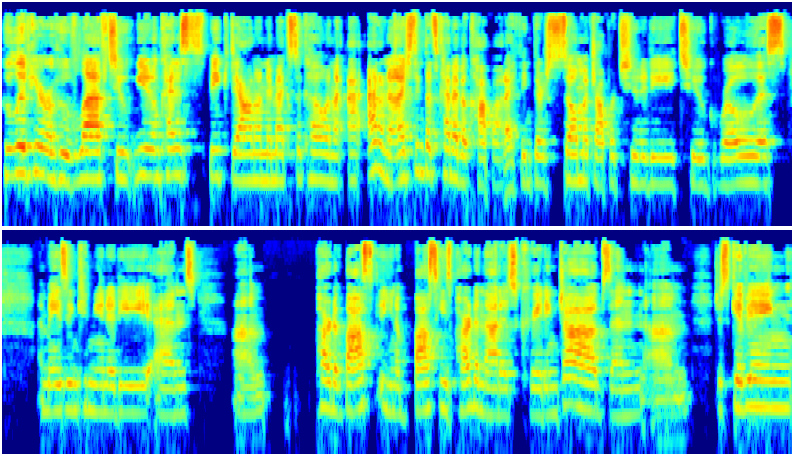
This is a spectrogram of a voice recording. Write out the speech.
who live here or who've left who, you know, kind of speak down on New Mexico. And I, I don't know, I just think that's kind of a cop out. I think there's so much opportunity to grow this amazing community and um, part of Bosque, you know, Bosque's part in that is creating jobs and um, just giving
